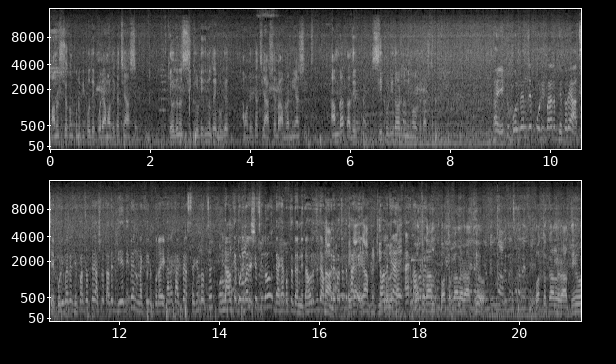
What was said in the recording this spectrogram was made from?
মানুষ যখন কোনো বিপদে পড়ে আমাদের কাছে আসে কেউ যেন সিকিউরিটিহীনতায় ভুগে আমাদের কাছে আসে বা আমরা নিয়ে আসি আমরা তাদের সিকিউরিটি দেওয়ার জন্য মূলত কাজটা করি। ভাই একটু বলবেন যে পরিবার ভেতরে আছে পরিবারের হেফাজতে আসলে তাদের দিয়ে দিবেন নাকি ওরা এখানে থাকবে আর সেকেন্ড হচ্ছে কালকে পরিবার এসেছিল দেখা করতে দেননি তাহলে যদি আপনাদের হেফাজতে থাকে এটা আপনি ঠিক বলেন ভাই। গতকাল গতকাল রাতেও গতকাল রাতেও।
